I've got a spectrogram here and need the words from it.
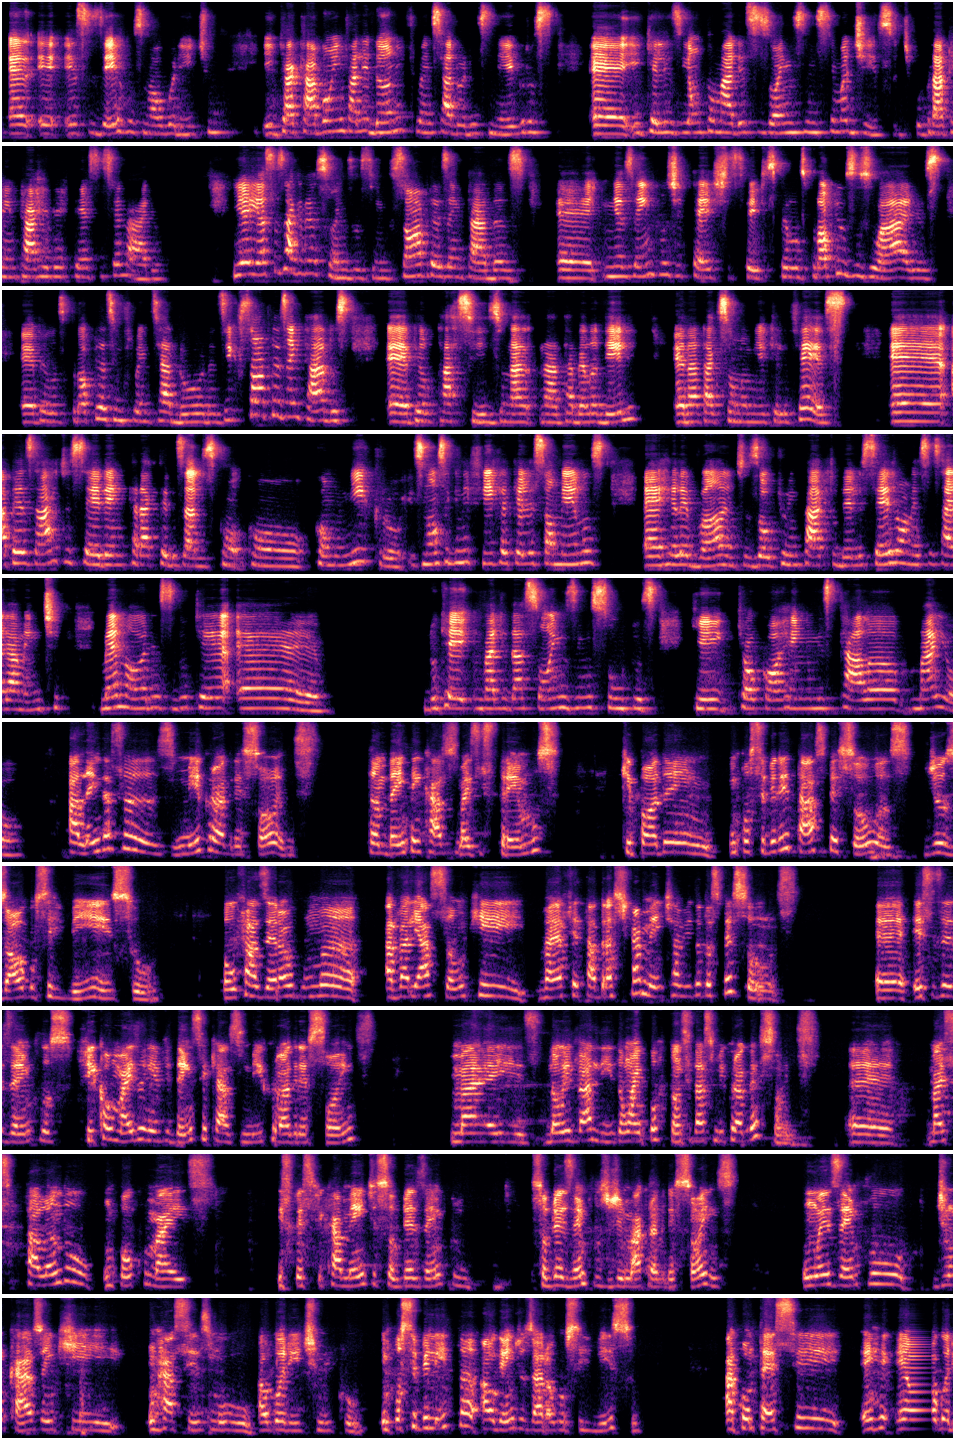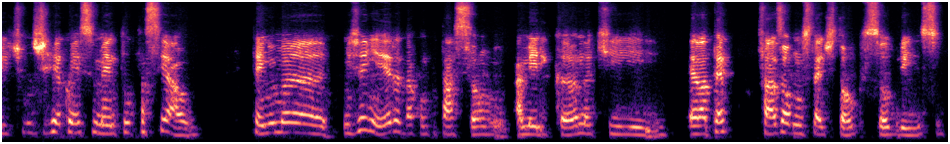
é, é, esses erros no algoritmo e que acabam invalidando influenciadores negros é, e que eles iam tomar decisões em cima disso, tipo, para tentar reverter esse cenário. E aí essas agressões, assim, que são apresentadas é, em exemplos de testes feitos pelos próprios usuários, é, pelas próprias influenciadoras, e que são apresentados é, pelo Tarcísio na, na tabela dele, é, na taxonomia que ele fez, é, apesar de serem caracterizados com, com, como micro, isso não significa que eles são menos é, relevantes ou que o impacto deles sejam necessariamente menores do que do que invalidações e insultos que, que ocorrem em uma escala maior. Além dessas microagressões, também tem casos mais extremos que podem impossibilitar as pessoas de usar algum serviço ou fazer alguma avaliação que vai afetar drasticamente a vida das pessoas. É, esses exemplos ficam mais em evidência que as microagressões, mas não invalidam a importância das microagressões. É, mas falando um pouco mais especificamente sobre, exemplo, sobre exemplos de macroagressões, um exemplo de um caso em que um racismo algorítmico impossibilita alguém de usar algum serviço acontece em, em algoritmos de reconhecimento facial. Tem uma engenheira da computação americana que ela até faz alguns TED Talks sobre isso.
